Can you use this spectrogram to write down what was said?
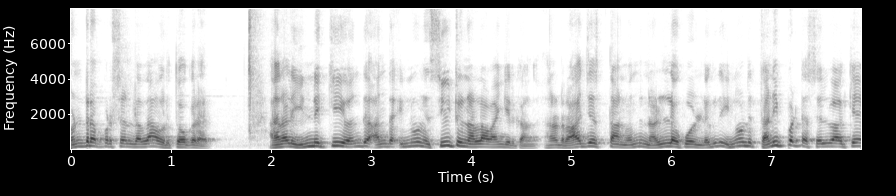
ஒன்றரை பர்சன்டில் தான் அவர் தோக்குறாரு. அதனால் இன்றைக்கி வந்து அந்த இன்னொன்று சீட்டும் நல்லா வாங்கியிருக்காங்க. அதனால் ராஜஸ்தான் வந்து நல்ல ஹோல்டு இருக்குது. இன்னொன்று தனிப்பட்ட செல்வாக்கே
